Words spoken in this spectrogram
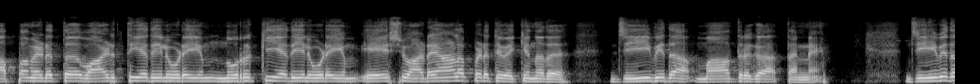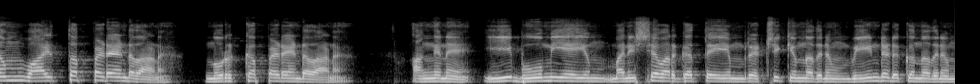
അപ്പമെടുത്ത് വാഴ്ത്തിയതിലൂടെയും നുറുക്കിയതിലൂടെയും യേശു അടയാളപ്പെടുത്തി വയ്ക്കുന്നത് ജീവിത മാതൃക തന്നെ. ജീവിതം വാഴ്ത്തപ്പെടേണ്ടതാണ് നുറുക്കപ്പെടേണ്ടതാണ്. അങ്ങനെ ഈ ഭൂമിയെയും മനുഷ്യവർഗത്തെയും രക്ഷിക്കുന്നതിനും വീണ്ടെടുക്കുന്നതിനും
